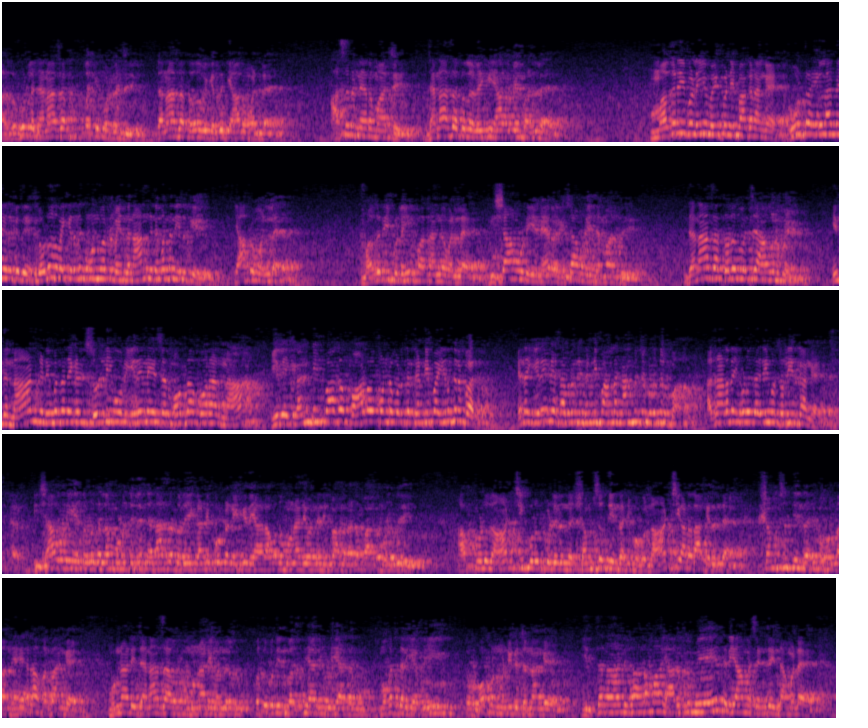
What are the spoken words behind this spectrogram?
அது ஊர்ல ஜனாசா வைக்கப்பட்டுருச்சு. ஜனாசா தொலை வைக்கிறதுக்கு யாரும் வரல. அசுர நேரம் ஆச்சு ஜனாசா வைக்க யாருமே வரல. மகரீபிலையும் வெயிட் பண்ணி பார்க்குறாங்க. கூட்டம் எல்லாமே இருக்குது. தொழுக வைக்கிறதுக்கு முன் வரணுமே. இந்த நான்கு நிபந்தனை இருக்கு. யாரும் வரல. மகரீபிலையும் பார்த்தாங்க வரல. இஷாவுடைய நேரம் இஷாவுடைய ஜமாத்து. ஜனாசா தொழுகு வச்சு ஆகணுமே. இந்த நான்கு நிபந்தனைகள் சொல்லி ஒரு இறைநேசர் மௌத்தா போறாருன்னா இதை கண்டிப்பாக ஃபாலோ பண்ண ஒருத்தர் கண்டிப்பா இருந்திருப்பாரு. ஏன்னா இறைநேசர் அவருக்கு கண்டிப்பா அல்ல காண்பிச்சு கொடுத்துருப்பான். அதனாலதான் இவ்வளவு தைரியமா சொல்லியிருக்காங்க. இஷாவுடைய தொழுகெல்லாம் முடிஞ்சிட்டு ஜனாசா தொழுகை கண்டி கூட்டம் நிற்குது யாராவது முன்னாடி வந்து நிற்பாங்களான்னு பார்க்கும் பொழுது அப்பொழுது ஆட்சி பொறுப்பில் இருந்த ஷம்சுத்தீன் ரஹிமகுல்லா ஆட்சியாளராக இருந்த ஷம்சுத்தீன் ரஹிமகுல்லா நேரா வர்றாங்க. முன்னாடி ஜனாசாவுக்கு முன்னாடி வந்து கொத்துபுதீன் பக்தியாரியுடைய அந்த முகத்தறி அப்படி ஓபன் பண்ணிட்டு சொன்னாங்க. இத்தனை ஆண்டு காலமா யாருக்குமே தெரியாம செஞ்ச இந்த அமலை.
